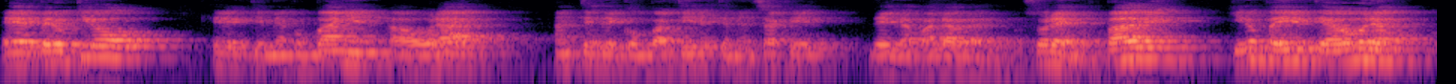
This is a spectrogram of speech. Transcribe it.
Eh, pero quiero eh, que me acompañen a orar antes de compartir este mensaje de la palabra de Dios. Oremos. Padre, quiero pedirte ahora...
